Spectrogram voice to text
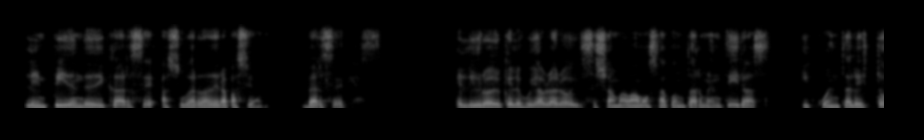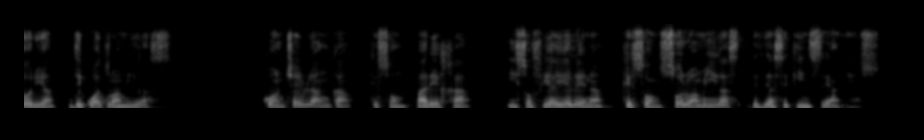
le impiden dedicarse a su verdadera pasión, ver series. El libro del que les voy a hablar hoy se llama Vamos a contar mentiras y cuenta la historia de cuatro amigas, Concha y Blanca, que son pareja, y Sofía y Elena, que son solo amigas desde hace 15 años.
